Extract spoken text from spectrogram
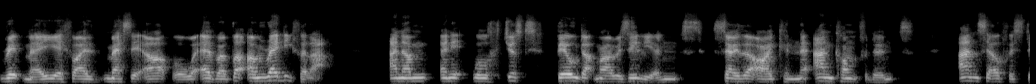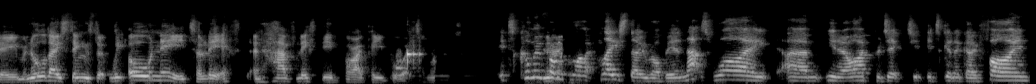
rip me if I mess it up or whatever. But I'm ready for that, and I'm and it will just build up my resilience so that I can and confidence and self-esteem and all those things that we all need to lift and have lifted by people. It's coming from the right place though, Robbie, and that's why um, you know I predict it's going to go fine.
